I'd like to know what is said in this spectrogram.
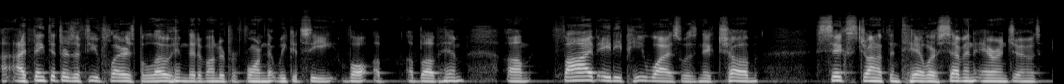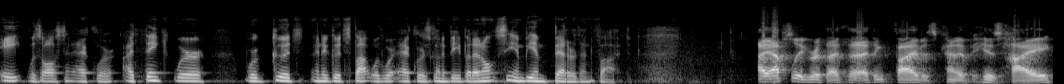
I think that there's a few players below him that have underperformed that we could see vault up above him. Um, five ADP wise was Nick Chubb, six Jonathan Taylor, seven Aaron Jones, eight was Austin Ekeler. I think we're we're good in a good spot with where Ekeler's going to be, but I don't see him being better than five. I absolutely agree with that. I think five is kind of his high,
